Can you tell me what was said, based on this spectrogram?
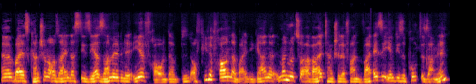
Äh, weil es kann schon auch sein, dass die sehr sammelnde Ehefrau, und da sind auch viele Frauen dabei, die gerne immer nur zur Aral-Tankstelle fahren, weil sie eben diese Punkte sammeln.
